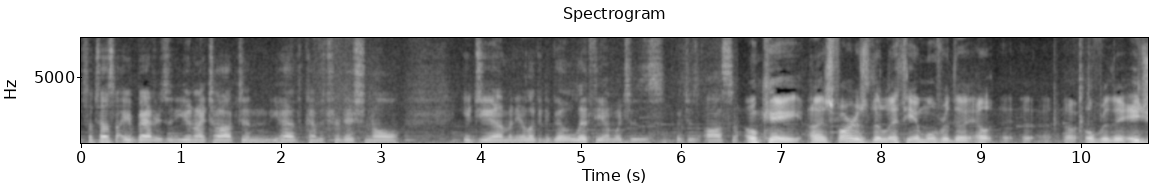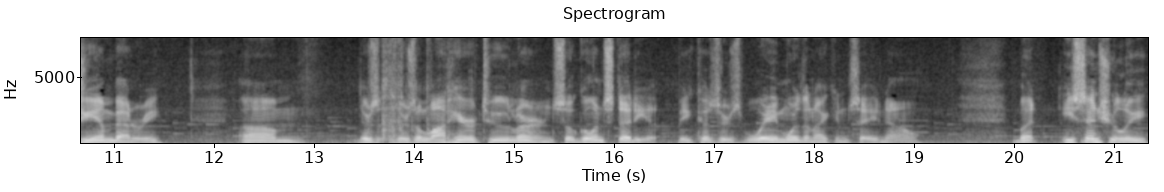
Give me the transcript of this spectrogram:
So tell us about your batteries. And you and I talked, and you have kind of the traditional AGM, and you're looking to go lithium, which is which is awesome. Okay, as far as the lithium over the L, uh, uh, over the AGM battery, um, there's there's a lot here to learn. So go and study it because there's way more than I can say now. But essentially,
